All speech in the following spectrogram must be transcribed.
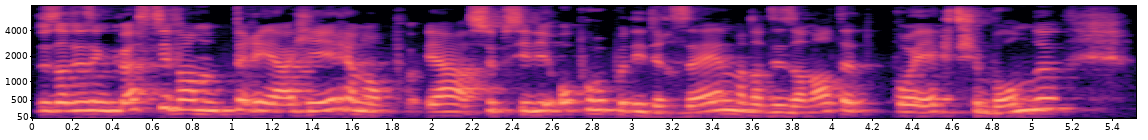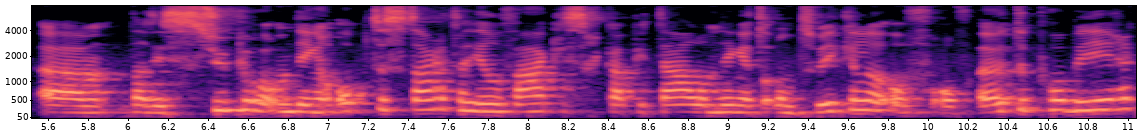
Dus dat is een kwestie van te reageren op ja, subsidieoproepen die er zijn, maar dat is dan altijd projectgebonden. Um, dat is super om dingen op te starten. Heel vaak is er kapitaal om dingen te ontwikkelen of, of uit te proberen.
